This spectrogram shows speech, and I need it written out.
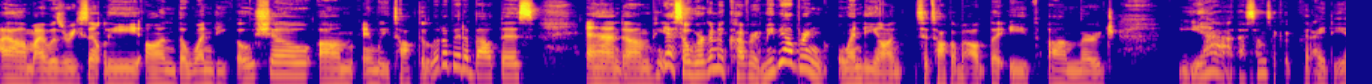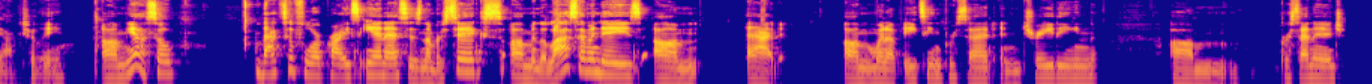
Um, I was recently on the Wendy O show um, and we talked a little bit about this. And um, yeah, so we're going to cover it. Maybe I'll bring Wendy on to talk about the ETH um, merge. Yeah, that sounds like a good idea, actually. Um, yeah, so back to floor price. ENS is number six. Um, in the last seven days, um, at um, went up 18% in trading um, percentage.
